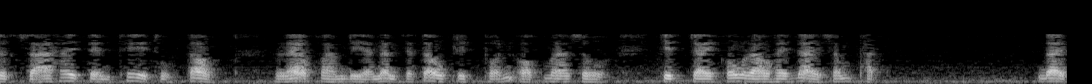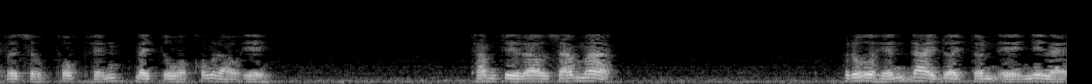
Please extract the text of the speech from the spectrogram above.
ศึกษาให้เต็มที่ถูกต้อง แล้วความดีนั้นจะต้องผลิตผลออกมาสู่จิตใจของเราให้ได้สัมผัส ได้ประสบพบเห็นในตัวของเราเองธรรมที่เราสามารถ รู้เห็นได้ด้วยตนเองนี่แหละ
